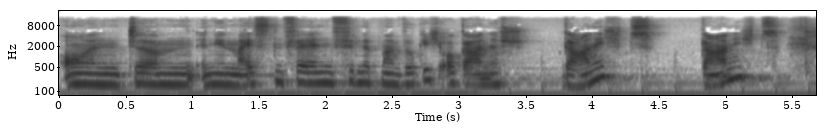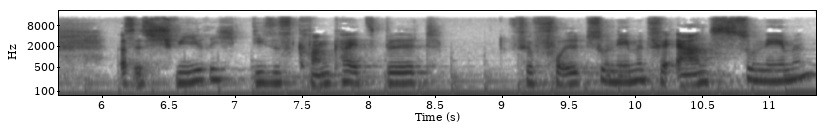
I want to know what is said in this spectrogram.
Und ähm, in den meisten Fällen findet man wirklich organisch gar nichts, gar nichts. Es ist schwierig, dieses Krankheitsbild für voll zu nehmen, für ernst zu nehmen.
